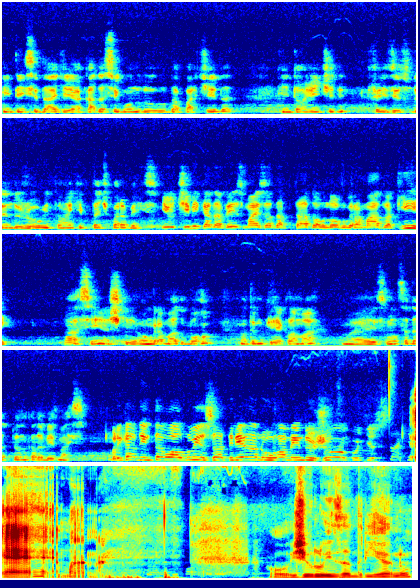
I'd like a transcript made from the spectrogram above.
intensidade a cada segundo do- da partida. Então a gente fez isso dentro do jogo, então a equipe está de parabéns. E o time cada vez mais adaptado ao novo gramado aqui. Ah, sim, acho que é um gramado bom, não temos que reclamar, mas vamos se adaptando cada vez mais. Obrigado então ao Luiz Adriano, o homem do jogo. Destaque É, mano. Hoje o Luiz Adriano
